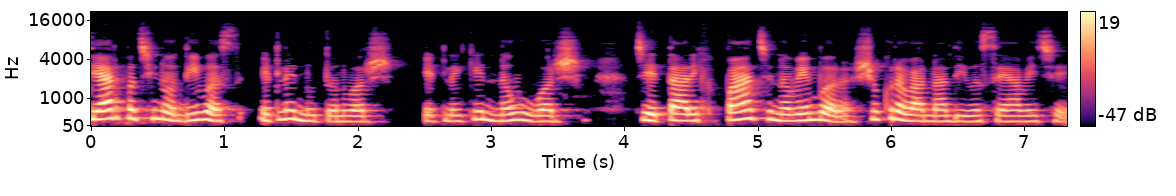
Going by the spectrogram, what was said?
ત્યાર પછીનો દિવસ એટલે નૂતન વર્ષ, એટલે કે નવું વર્ષ, જે તારીખ પાંચ નવેમ્બર શુક્રવારના દિવસે આવે છે.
